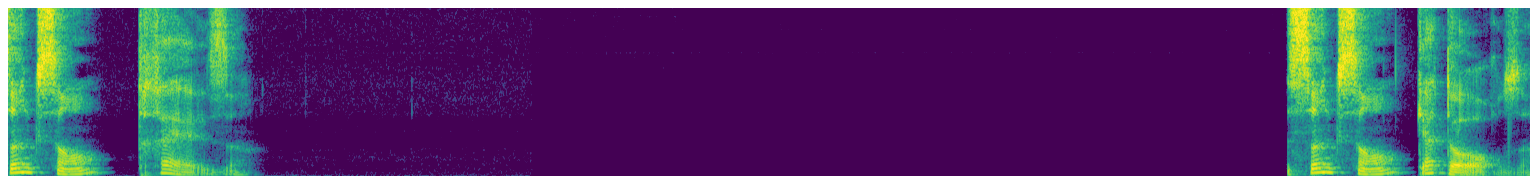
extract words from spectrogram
cinq cent treize. cinq cent quatorze.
